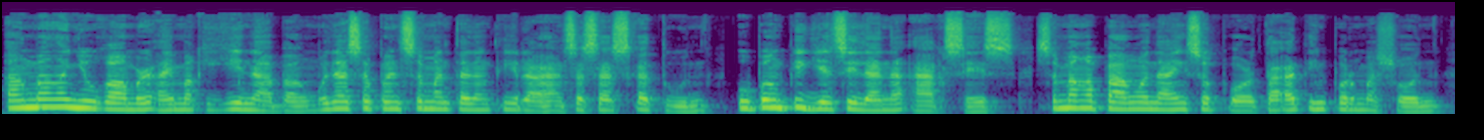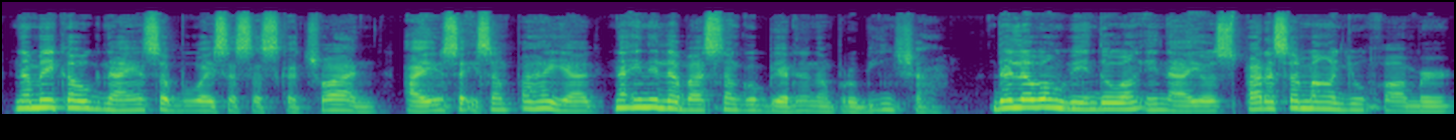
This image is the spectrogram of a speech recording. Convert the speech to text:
Ang mga newcomer ay makikinabang mula sa pansamantalang tirahan sa Saskatoon upang bigyan sila ng access sa mga pangunahing suporta at impormasyon na may kaugnayan sa buhay sa Saskatchewan, ayon sa isang pahayag na inilabas ng gobyerno ng probinsya. Dalawang window ang inayos para sa mga newcomer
